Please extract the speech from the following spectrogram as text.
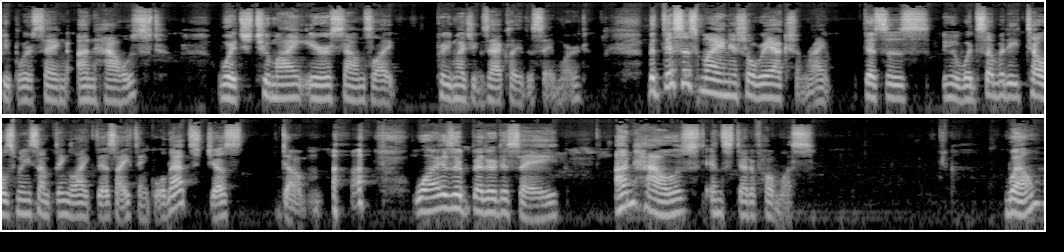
people are saying unhoused which to my ear sounds like pretty much exactly the same word. But this is my initial reaction, right? This is, you know, when somebody tells me something like this, I think, well, that's just dumb. Why is it better to say unhoused instead of homeless? Well,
